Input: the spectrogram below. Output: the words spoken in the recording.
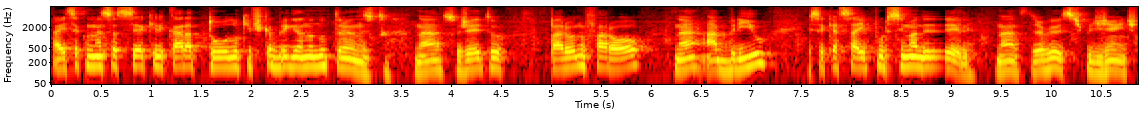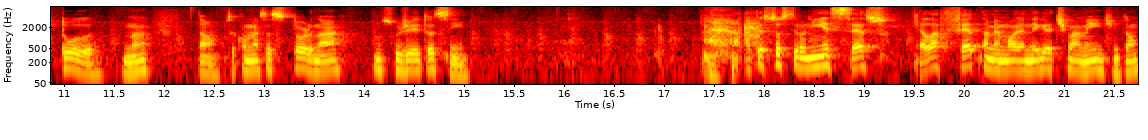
Aí você começa a ser aquele cara tolo que fica brigando no trânsito, né? O sujeito parou no farol, né? Abriu e você quer sair por cima dele, né? Você já viu esse tipo de gente tola, né? Então, você começa a se tornar um sujeito assim. A testosterona em excesso, ela afeta a memória negativamente, então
